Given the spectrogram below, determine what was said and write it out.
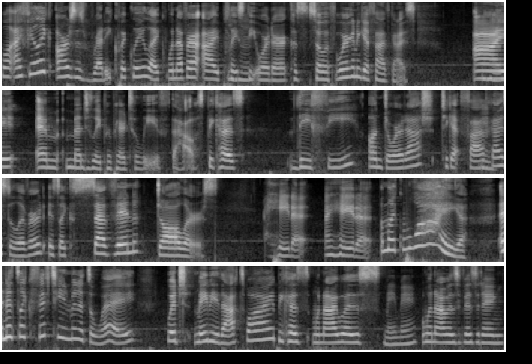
Well, I feel like ours is ready quickly. Like whenever I place Mm-hmm. the order, because so if we're gonna get Five Guys, I Mm-hmm. am mentally prepared to leave the house because the fee on DoorDash to get five Mm. guys delivered is like seven dollars. I hate it. I hate it. I'm like, why? And it's like 15 minutes away, which maybe that's why. Because when I was Maybe. when I was visiting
